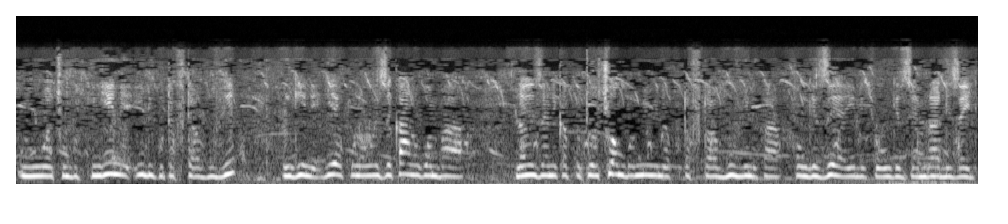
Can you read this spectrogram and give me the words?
kununua chombo kingine ili kutafuta wavuvi wengine. Je, kuna uwezekano kwamba naweza nikapotoa chombo mimi na kutafuta wavuvi nikaongezea ili kuongezea mradi zaidi?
